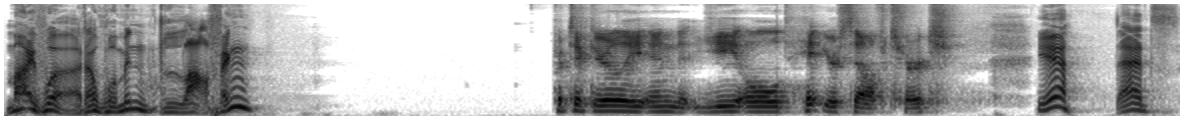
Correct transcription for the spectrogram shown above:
My word, a woman laughing? Particularly in ye old hit yourself church. Yeah, that's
